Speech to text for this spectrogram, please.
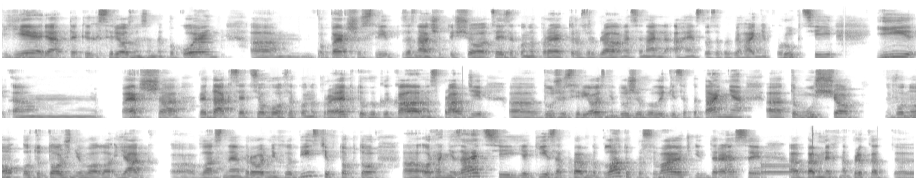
Є ряд таких серйозних занепокоєнь. По-перше, слід зазначити, що цей законопроект розробляло Національне агентство запобігання корупції, і ем, перша редакція цього законопроекту викликала насправді е, дуже серйозні, дуже великі запитання, е, тому що воно ототожнювало як е, власне природних лобістів, тобто е, організації, які за певну плату просувають інтереси е, певних, наприклад, е,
